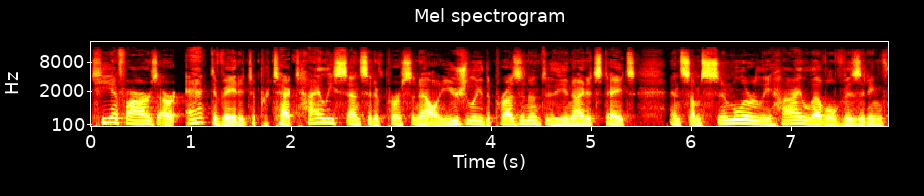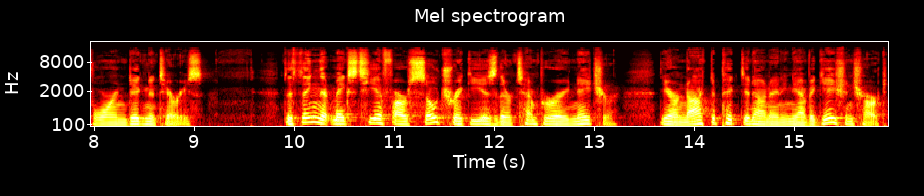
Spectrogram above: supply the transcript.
TFRs are activated to protect highly sensitive personnel, usually the President of the United States and some similarly high level visiting foreign dignitaries. The thing that makes TFR so tricky is their temporary nature. They are not depicted on any navigation chart.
